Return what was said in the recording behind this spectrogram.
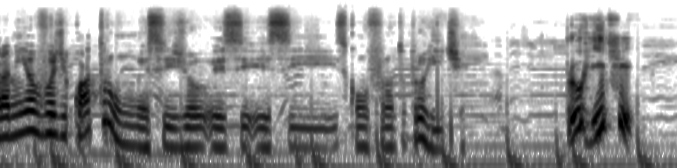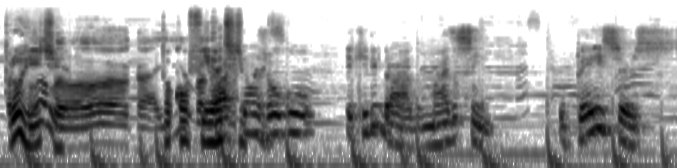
Pra mim, eu vou de 4-1 esse jogo, esse, esse, esse confronto pro Hit. Pro Hit? Pro Hit. Tô confiante. Eu acho que é um jogo equilibrado, mas assim, o Pacers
